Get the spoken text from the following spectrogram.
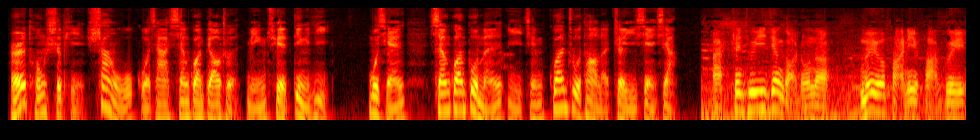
儿童食品尚无国家相关标准明确定义。目前相关部门已经关注到了这一现象。啊，征求意见稿中呢，没有法律法规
